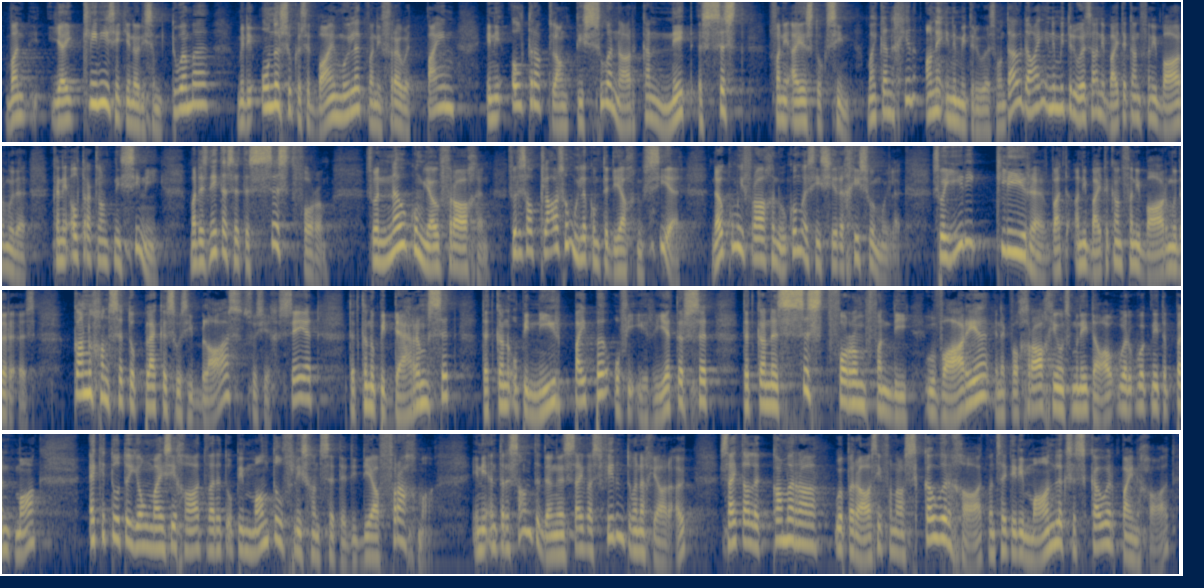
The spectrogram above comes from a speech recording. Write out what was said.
Want jy klinies het jy nou die simptome, met die ondersoek is dit baie moeilik want die vrou het pyn en die ultraklank, die sonar kan net assist van die eierstok sien, maar hy kan geen ander endometriose. Onthou daai endometriose aan die buitekant van die baarmoeder kan die ultraklank nie sien nie, maar dis net as dit 'n cyst vorm. So nou kom jou vraag in. So dis al klaar so moeilik om te diagnoseer. Nou kom die vraag in, hoekom is die chirurgie so moeilik? So hierdie kliere wat aan die buitekant van die baarmoeder is, kan gaan sit op plekke soos die blaas, soos jy gesê het, dit kan op die darm sit, dit kan op die nierpype of die ureter sit, Dit kan 'n sist vorm van die ovarie en ek wil graag hê ons moet net daaroor ook net 'n punt maak. Ek het tot 'n jong meisie gehad wat dit op die mantelvlies gaan sit het, die diafragma. En die interessante ding is sy was 24 jaar oud. Sy het al 'n kamera operasie van haar skouer gehad want sy het hierdie maandelikse skouerpyn gehad.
